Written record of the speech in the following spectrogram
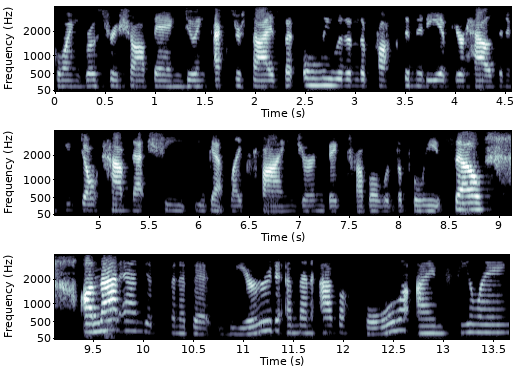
going grocery shopping, doing exercise, but only within the proximity of your house. And if you don't have that sheet, you get like fined. You're in big trouble with the police. So on that end, it's been a bit weird. And then as a whole, I'm feeling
